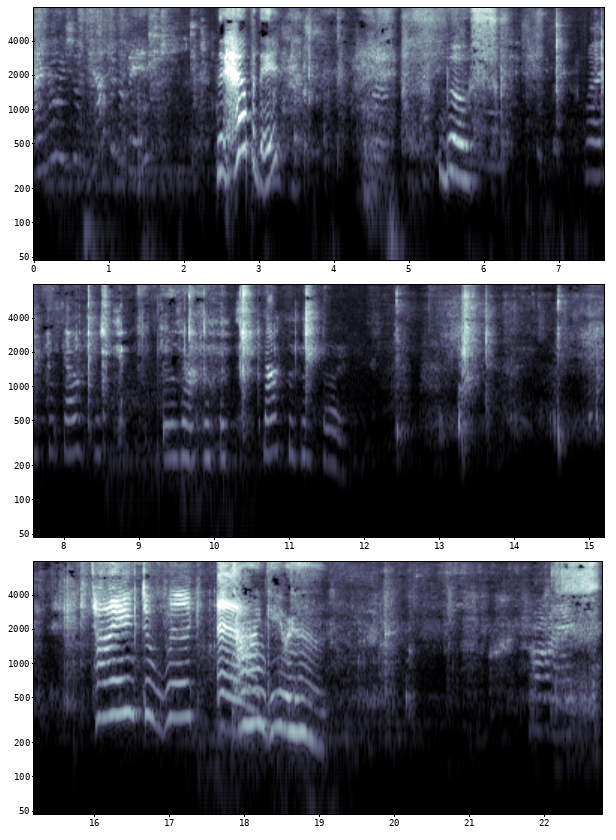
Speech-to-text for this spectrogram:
I know it should happen a bit. Det happened. Busk. Right, so, so, not sure. Time to work out. Tangerine. Alright.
